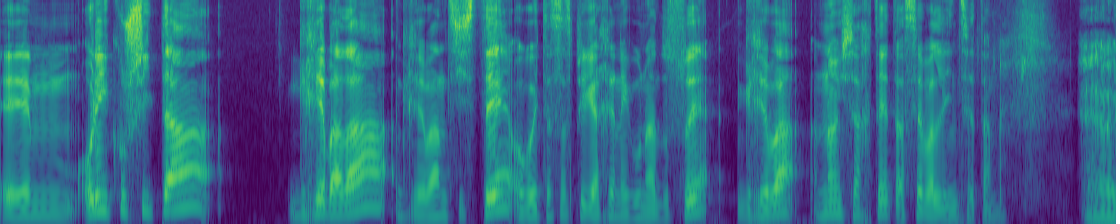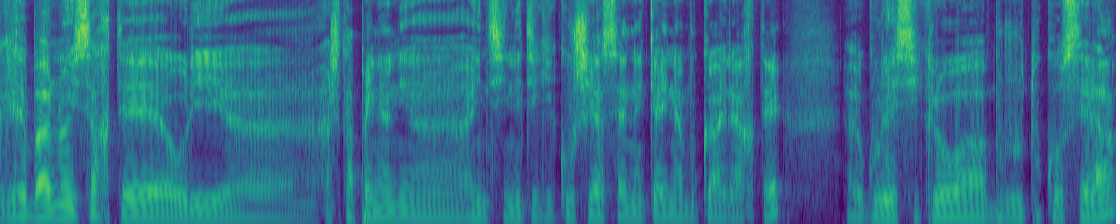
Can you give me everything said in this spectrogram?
Hori ikusita, greba da, greba antziste, ogoita zazpigarren eguna duzue, greba noiz arte eta zebaldintzetan. Uh, greba noiz arte hori uh, astapenean uh, aintzinetik ikusia zen ekaina bukaera arte, uh, gure zikloa burutuko zela,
